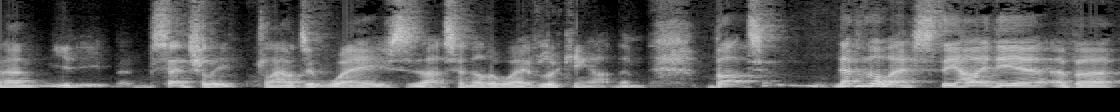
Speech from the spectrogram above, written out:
um, essentially clouds of waves that's another way of looking at them. But nevertheless the idea of a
